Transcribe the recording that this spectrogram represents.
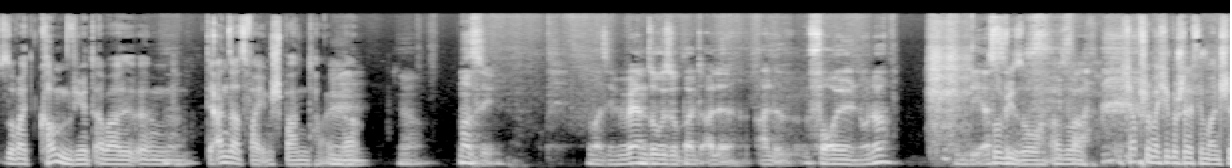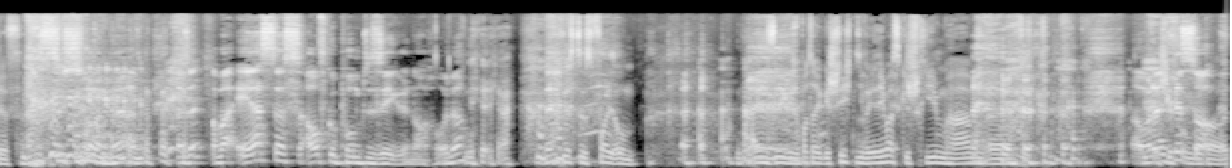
so weit kommen wird, aber ähm, Ja. der Ansatz war eben spannend halt. Ja. Mhm. ja. Mal sehen. Mal sehen. Wir werden sowieso bald alle, alle vollen, oder? In Sowieso. Also ich habe schon welche bestellt für mein Schiff. Schon, ne? also, aber erst das aufgepumpte Segel noch, oder? ja, du bist es voll um. Mit allen Segelreporter-Geschichten, die wir jemals geschrieben haben. Äh, Aber dann kriegst, du.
